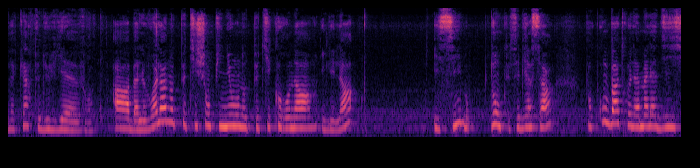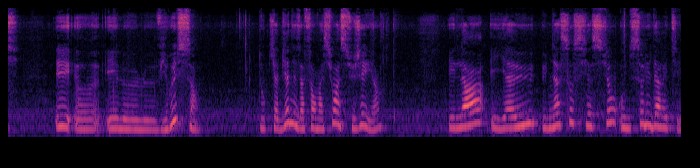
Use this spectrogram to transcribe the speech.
La carte du lièvre. Ah, ben le voilà, notre petit champignon, notre petit corona. Il est là. Ici, bon, donc, c'est bien ça. Pour combattre la maladie et, euh, le, virus, donc il y a bien des informations à ce sujet. Hein. Et là, il y a eu une association ou une solidarité.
